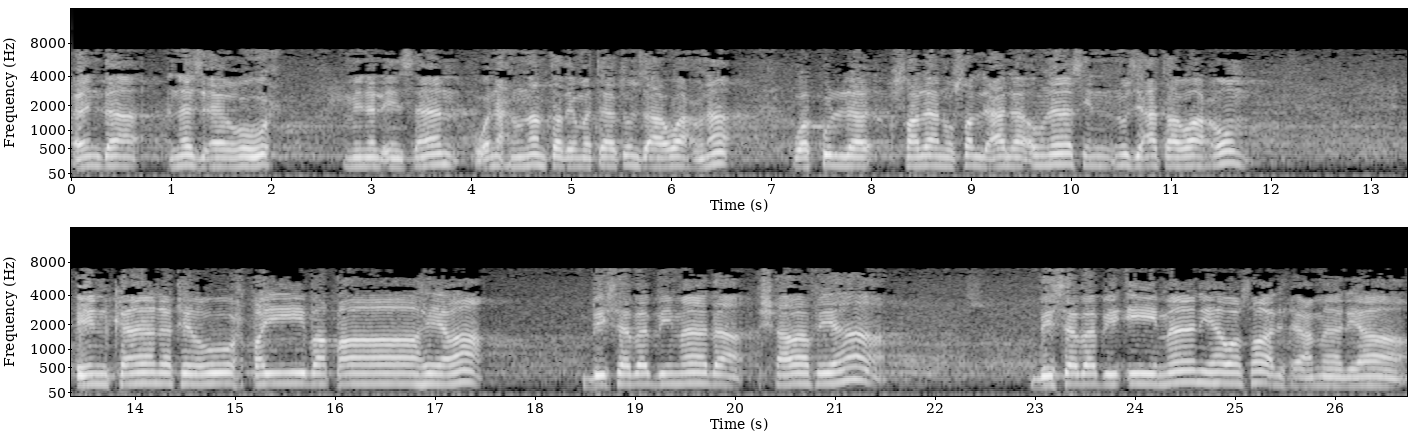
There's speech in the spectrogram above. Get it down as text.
عند نزع الروح من الإنسان ونحن ننتظر متى تنزع أرواحنا وكل صلاة نصلي على أناس نزعت أرواحهم. إن كانت الروح طيبة طاهرة بسبب ماذا؟ شرفها. بسبب إيمانها وصالح أعمالها.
